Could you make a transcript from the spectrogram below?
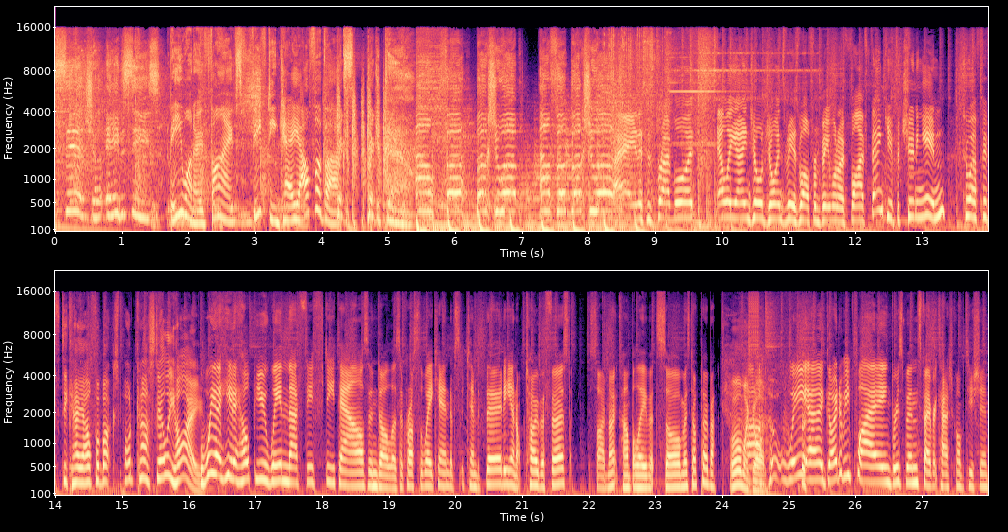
This is your ABCs. B105's 50k Alphabucks. Break it down. Alpha bucks you up. Alpha bucks you up. Hey, this is Brad Woods. Ellie Angel joins me as well from B105. Thank you for tuning in to our 50k Alphabucks podcast. Ellie, hi. We are here to help you win that $50,000 across the weekend of September 30 and October 1st. Side note, can't believe it's almost October. Oh my God. Uh, we are going to be playing Brisbane's favourite cash competition.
